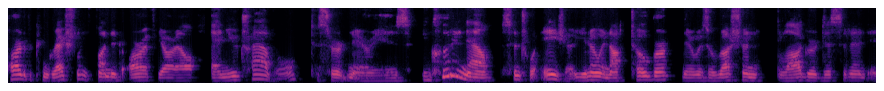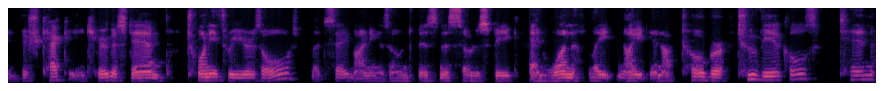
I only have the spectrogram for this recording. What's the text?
part of a congressionally funded RFERL and you travel to certain areas, including now Central Asia, you know, in October, there was a Russian blogger dissident in Bishkek in Kyrgyzstan 23 years old, let's say, minding his own business, so to speak. And one late night in October, two vehicles 10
